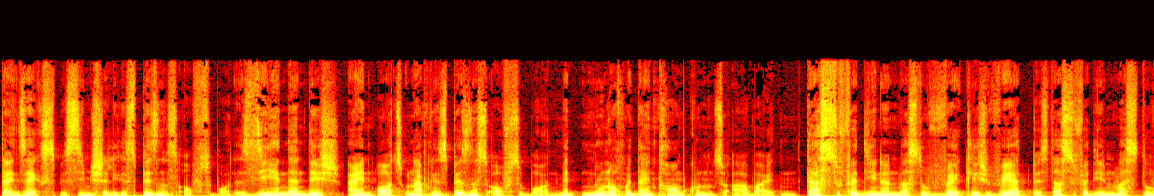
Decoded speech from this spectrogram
dein sechs- bis siebenstelliges Business aufzubauen. Sie hindern dich, ein ortsunabhängiges Business aufzubauen, mit, nur noch mit deinen Traumkunden zu arbeiten, das zu verdienen, was du wirklich wert bist, das zu verdienen, was du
